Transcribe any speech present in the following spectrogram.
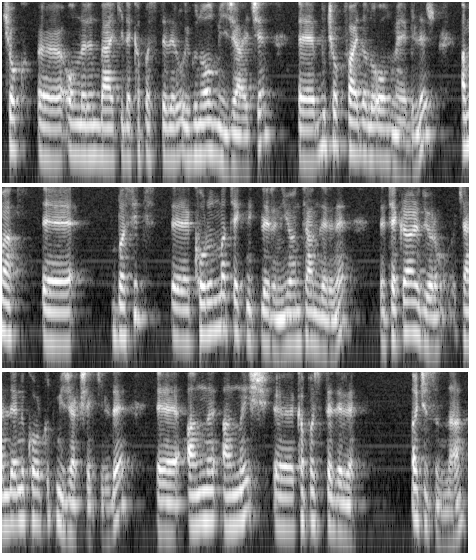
çok e, onların belki de kapasiteleri uygun olmayacağı için e, bu çok faydalı olmayabilir. Ama e, basit e, korunma tekniklerini, yöntemlerini e, tekrar ediyorum kendilerini korkutmayacak şekilde e, anlayış kapasiteleri açısından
